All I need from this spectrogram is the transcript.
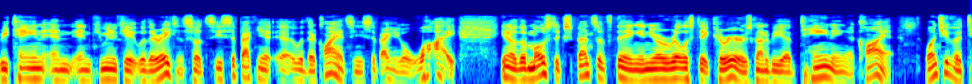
retain and, and communicate with their agents. So it's, you sit back you, uh, with their clients and you sit back and you go, why? You know, the most expensive thing in your real estate career is going to be obtaining a client. Once you've at-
